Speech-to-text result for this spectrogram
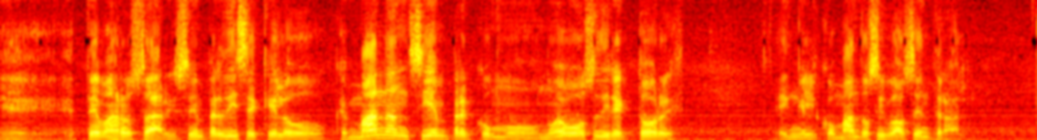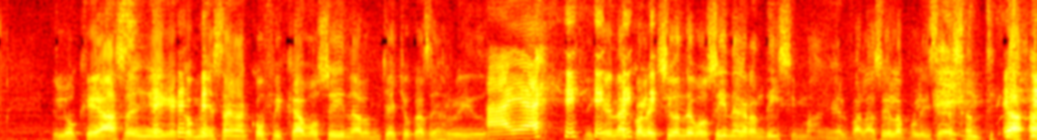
eh, Esteban Rosario, siempre dice que lo que mandan siempre como nuevos directores en el Comando Cibao Central. Lo que hacen es que comienzan a coficar bocina a los muchachos que hacen ruido. Ay, ay. Y que hay una colección de bocinas grandísima en el Palacio de la Policía de Santiago.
